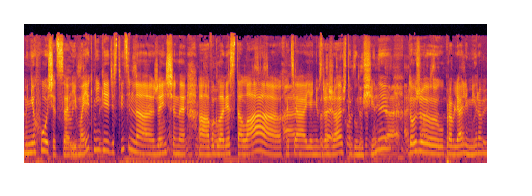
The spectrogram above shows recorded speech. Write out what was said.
мне хочется. И в моей книге действительно женщины а, во главе стола, хотя я не возражаю, чтобы мужчины тоже управляли миром.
